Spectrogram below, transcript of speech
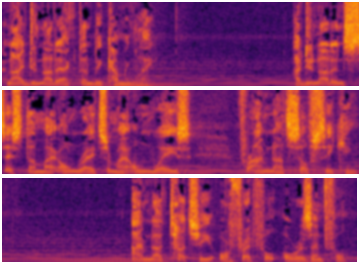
and I do not act unbecomingly. I do not insist on my own rights or my own ways, for I am not self seeking. I am not touchy or fretful or resentful.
